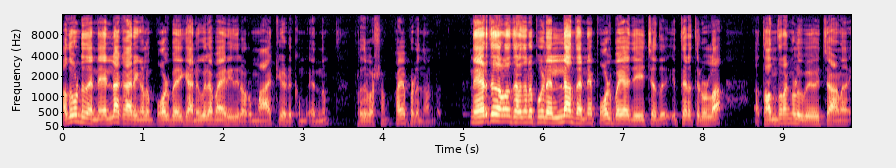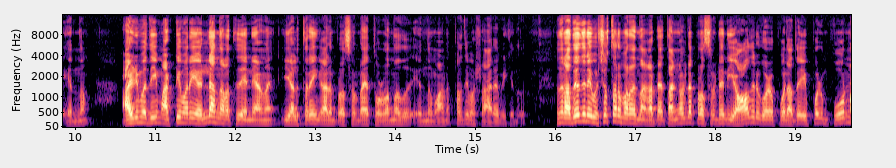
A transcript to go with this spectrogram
അതുകൊണ്ട് തന്നെ എല്ലാ കാര്യങ്ങളും പോൾ ബയയ്ക്ക് അനുകൂലമായ രീതിയിൽ അവർ മാറ്റിയെടുക്കും എന്നും പ്രതിപക്ഷം ഭയപ്പെടുന്നുണ്ട്. നേരത്തെ നടന്ന തെരഞ്ഞെടുപ്പുകളെല്ലാം തന്നെ പോൾ ബയ ജയിച്ചത് ഇത്തരത്തിലുള്ള തന്ത്രങ്ങൾ ഉപയോഗിച്ചാണ് എന്നും അഴിമതിയും അട്ടിമറിയും എല്ലാം നടത്തി തന്നെയാണ് ഇയാൾ ഇത്രയും കാലം പ്രസിഡന്റായി തുടർന്നത് എന്നുമാണ് പ്രതിപക്ഷം ആരോപിക്കുന്നത്. എന്നാൽ അദ്ദേഹത്തിന്റെ വിശ്വസ്തർ പറയുന്നതാകട്ടെ തങ്ങളുടെ പ്രസിഡന്റിന് യാതൊരു കുഴപ്പമില്ല അദ്ദേഹം ഇപ്പോഴും പൂർണ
